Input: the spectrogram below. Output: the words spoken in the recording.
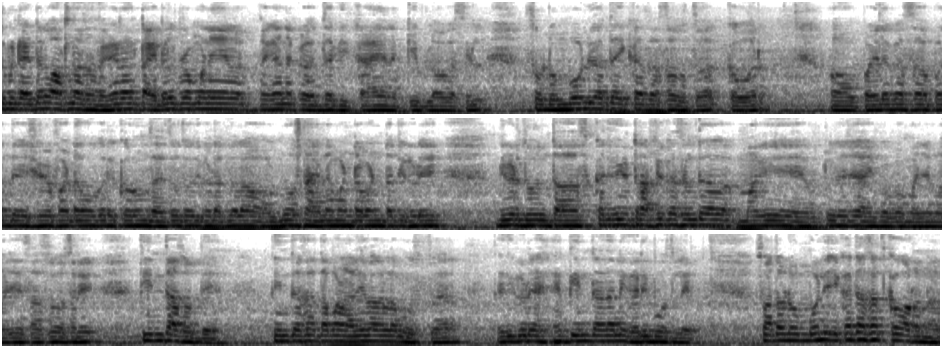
तुम्ही टायटल वाचला असेल सगळ्यांना टायटलप्रमाणे सगळ्यांना कळतं की काय नक्की ब्लॉग असेल. सो डोंबिवली आता एका तासा होतं कवर पहिलं कसं आपण ते शिळफाटा वगैरे करून जायचं होतं तिकडे आपल्याला ऑलमोस्ट नाही ना म्हणता म्हणता तिकडे दीड दोन तास. कधी ट्रॅफिक असेल तर मागे ऋतुजाचे आई बाबा म्हणजे माझे सासू सासरे तीन तास होते. तीन तासात आपण अलिबागला पोहोचतो यार तर तिकडे तीन तासाने घरी पोहोचले. सो आता डोंबोली एका तासात कवर होणार.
